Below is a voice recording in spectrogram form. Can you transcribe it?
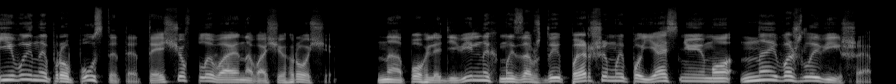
і ви не пропустите те, що впливає на ваші гроші. На погляді вільних ми завжди першими пояснюємо найважливіше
